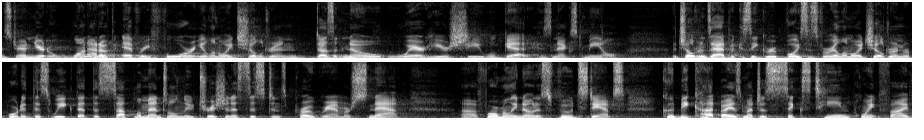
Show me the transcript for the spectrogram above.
Mr. Enyart, one out of every four Illinois children doesn't know where he or she will get his next meal. The children's advocacy group Voices for Illinois Children reported this week that the Supplemental Nutrition Assistance Program, or SNAP, uh, formerly known as food stamps, could be cut by as much as $16.5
